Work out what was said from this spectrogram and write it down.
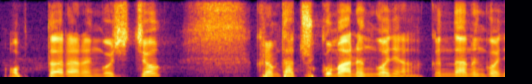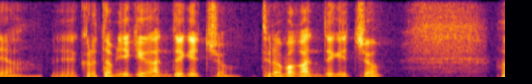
없다라는 것이죠. 그럼 다 죽고 마는 거냐? 끝나는 거냐? 예, 그렇다면 얘기가 안 되겠죠. 드라마가 안 되겠죠. 어,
